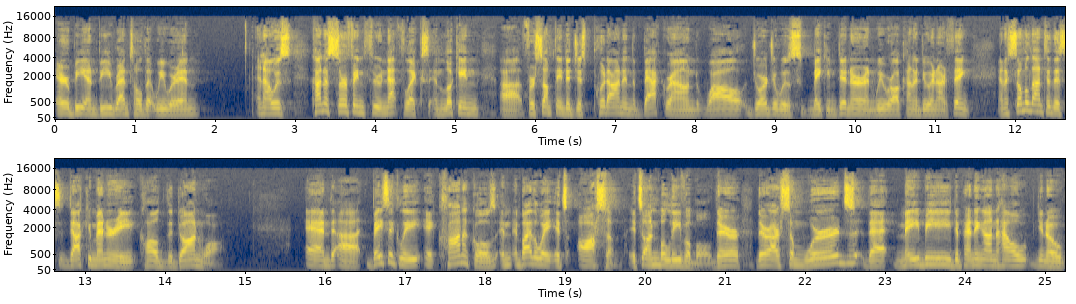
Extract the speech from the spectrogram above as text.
Airbnb rental that we were in. And I was kind of surfing through Netflix and looking uh, for something to just put on in the background while Georgia was making dinner and we were all kind of doing our thing. And I stumbled onto this documentary called The Dawn Wall. And uh, basically, it chronicles, and, and, by the way, it's awesome. It's unbelievable. There, there are some words that maybe, depending on how, you know,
